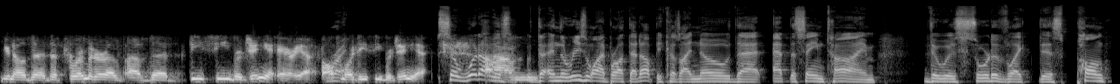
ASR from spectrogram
you know the the perimeter of, of the DC Virginia area, Baltimore Right. DC Virginia. So what I was, Um, and the reason why I brought that up because I know that at the same time there was sort of like this punk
